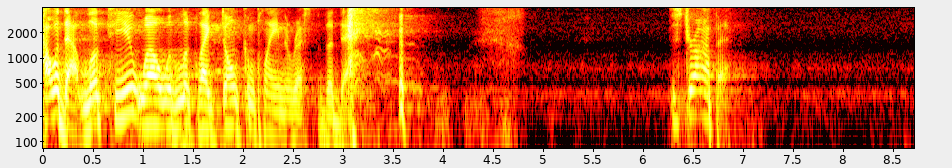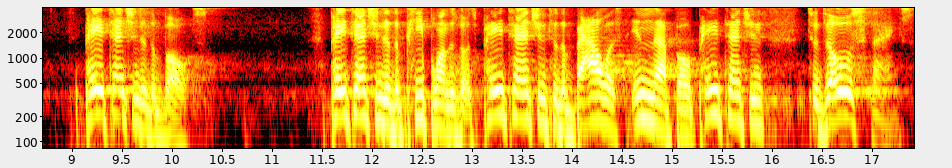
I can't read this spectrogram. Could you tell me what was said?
How would that look to you? Well, it would look like don't complain the rest of the day. just drop it. Pay attention to the boats. Pay attention to the people on those boats. Pay attention to the ballast in that boat. Pay attention to those things.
